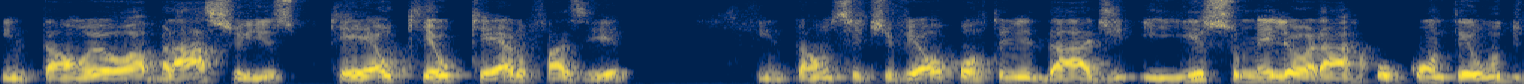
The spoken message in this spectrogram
Então eu abraço isso, porque é o que eu quero fazer. Então, se tiver a oportunidade e isso melhorar o conteúdo,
